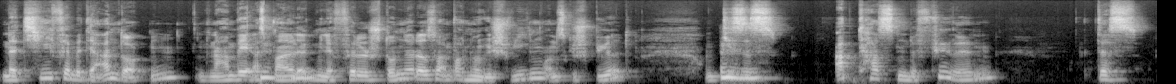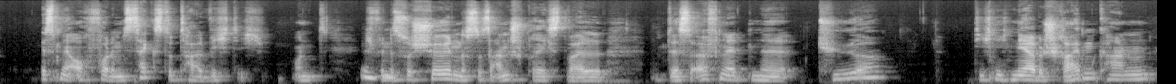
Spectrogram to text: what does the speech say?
in der Tiefe mit ihr andocken. Und dann haben wir erst mal Mhm. irgendwie 'ne Viertelstunde oder so einfach nur geschwiegen, uns gespürt. Und Mhm. dieses abtastende Fühlen, das ist mir auch vor dem Sex total wichtig. Und ich finde Mhm. es so schön, dass du's ansprichst, weil das öffnet 'ne Tür, die ich nicht näher beschreiben kann,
